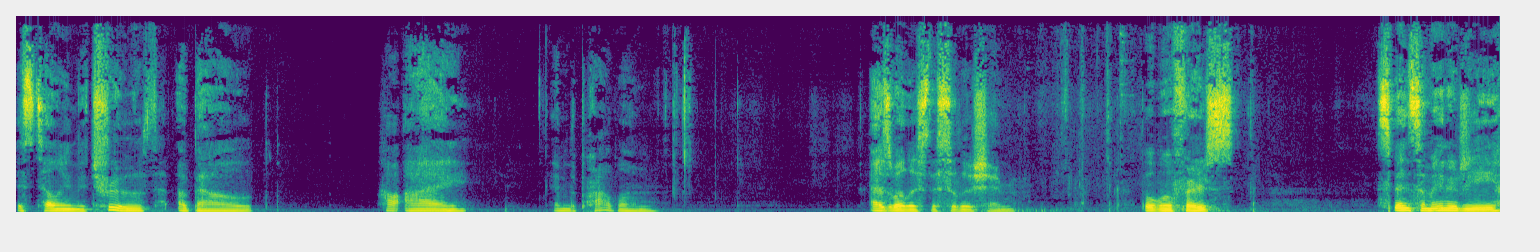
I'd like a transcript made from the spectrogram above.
is telling the truth about how I am the problem as well as the solution. But we'll first spend some energy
